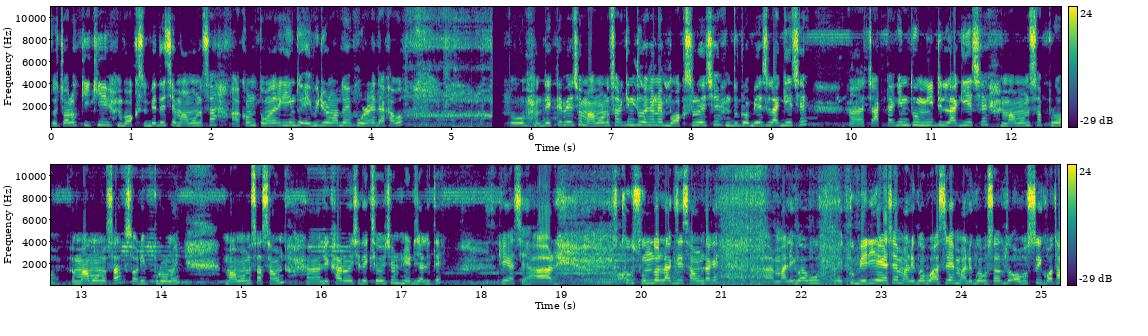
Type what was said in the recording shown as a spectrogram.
তো চলো কি কি বক্স বেঁধেছে মামনসা? এখন তোমাদেরকে কিন্তু এই ভিডিওর মাধ্যমে পুরোটাই দেখাবো। তো দেখতে পেয়েছ মামনসার কিন্তু এখানে বক্স রয়েছে, দুটো বেস লাগিয়েছে চারটা কিন্তু মিড লাগিয়েছে, Mamansa pro Mamansa sorry pro নয়, মামনসা সাউন্ড লেখা রয়েছে, দেখতে পেয়েছ, নেট জালিতে ঠিক আছে, আর খুব সুন্দর লাগছে সাউন্ডটাকে আর মালিকবাবু একটু বেরিয়ে গেছে, মালিকবাবু আসলে, মালিকবাবুর সাথে তো অবশ্যই কথা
